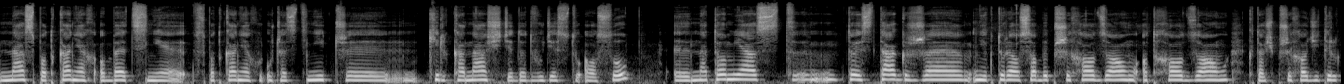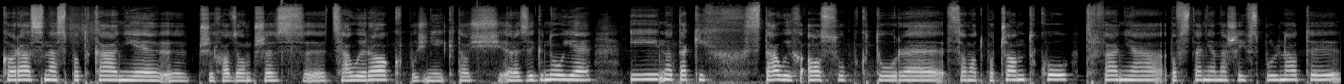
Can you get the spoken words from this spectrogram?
Na spotkaniach obecnie, w spotkaniach uczestniczy kilka kilkanaście do dwudziestu osób. Y, natomiast y, to jest tak, że niektóre osoby przychodzą, odchodzą, ktoś przychodzi tylko raz na spotkanie, y, przychodzą przez cały rok, później ktoś rezygnuje. I no, takich stałych osób, które są od początku trwania, powstania naszej wspólnoty,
